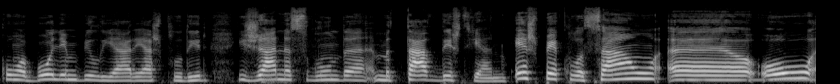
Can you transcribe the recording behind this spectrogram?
com a bolha imobiliária a explodir e já na segunda metade deste ano. É especulação ah, ou ah,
